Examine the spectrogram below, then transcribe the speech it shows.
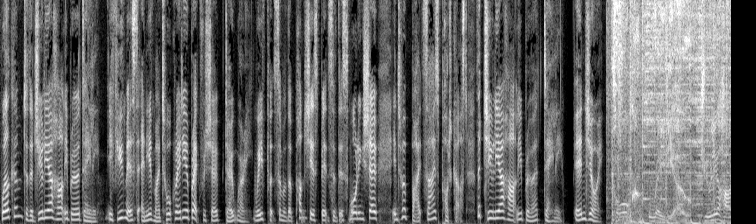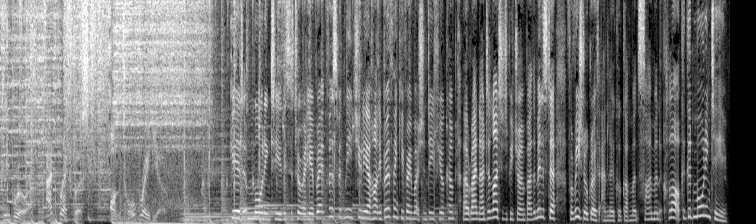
Welcome to the Julia Hartley Brewer Daily. If you've missed any of my talk radio breakfast show, don't worry. We've put some of the punchiest bits of this morning's show into a bite sized podcast, the Julia Hartley Brewer Daily. Enjoy. Talk Radio. Julia Hartley Brewer at breakfast on Talk Radio. Good morning to you. This is Talk Radio Breakfast with me, Julia Hartley Brewer. Thank you very much indeed for your company. Uh, right now, delighted to be joined by the Minister for Regional Growth and Local Government, Simon Clarke. Good morning to you.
